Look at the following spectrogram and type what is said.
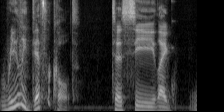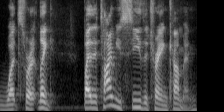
Really difficult to see like what sort of like by the time you see the train coming,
